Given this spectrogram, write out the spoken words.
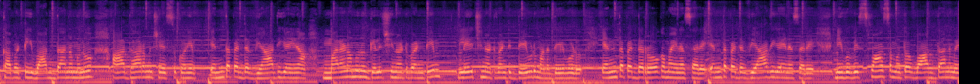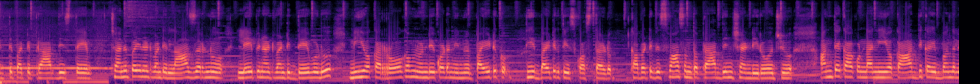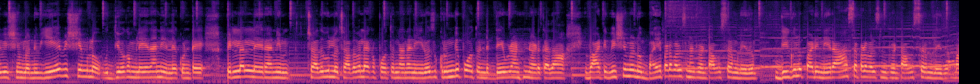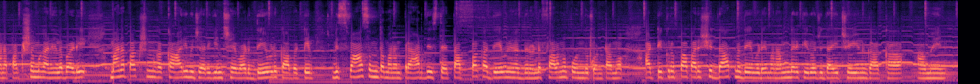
కాబట్టి ఈ వాగ్దానమును ఆధారం చేసుకొని ఎంత పెద్ద వ్యాధి అయినా మరణమును గెలిచినటువంటి లేచినటువంటి దేవుడు మన దేవుడు. ఎంత పెద్ద రోగమైనా సరే ఎంత పెద్ద వ్యాధి అయినా సరే నీవు విశ్వాసముతో వాగ్దానం ఎత్తిపట్టి ప్రార్థిస్తే చనిపోయినటువంటి లాజర్ను లేపినటువంటి దేవుడు నీ యొక్క రోగం నుండి కూడా నిన్ను బయటకు తీ బయటకు తీసుకొస్తాడు. కాబట్టి విశ్వాసంతో ప్రార్థించండి ఈరోజు. అంతేకాకుండా నీ యొక్క ఆర్థిక ఇబ్బందుల విషయంలో నువ్వు ఏ విషయం విషయంలో ఉద్యోగం లేదని లేకుంటే పిల్లలు లేరని చదువుల్లో చదవలేకపోతున్నానని ఈరోజు కృంగిపోతుండే దేవుడు అంటున్నాడు కదా. వాటి విషయంలో నువ్వు భయపడవలసినటువంటి అవసరం లేదు. దిగులు పడి నిరాశపడవలసినటువంటి అవసరం లేదు. మన పక్షముగా నిలబడి మన పక్షముగా కార్యము జరిగించేవాడు దేవుడు కాబట్టి విశ్వాసంతో మనం ప్రార్థిస్తే తప్పక దేవుని వద్ద నుండి ఫలము పొందుకుంటాము. అట్టి కృప పరిశుద్ధాత్మ దేవుడే మనందరికీ ఈరోజు దయచేయునుగాక. ఆమెన్.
